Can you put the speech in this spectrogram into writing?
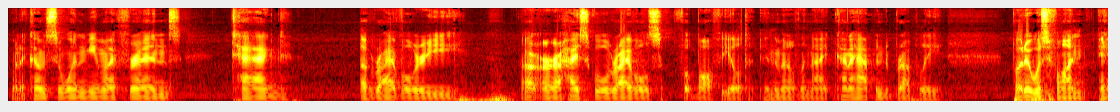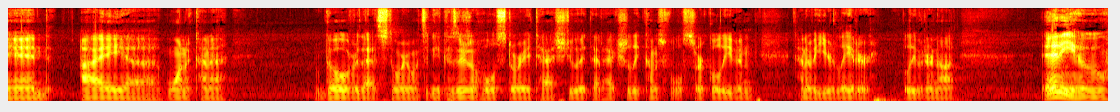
when it comes to when me and my friends tagged a rivalry or, a high school rivals football field in the middle of the night. Kind of happened abruptly, but it was fun, and I uh, want to kind of go over that story once again because there's a whole story attached to it that actually comes full circle, even kind of a year later, believe it or not. Anywho,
